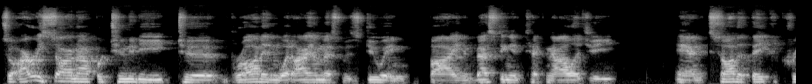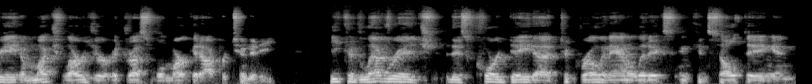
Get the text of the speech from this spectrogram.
So Ari saw an opportunity to broaden what IMS was doing by investing in technology and saw that they could create a much larger addressable market opportunity. He could leverage this core data to grow in analytics and consulting, and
